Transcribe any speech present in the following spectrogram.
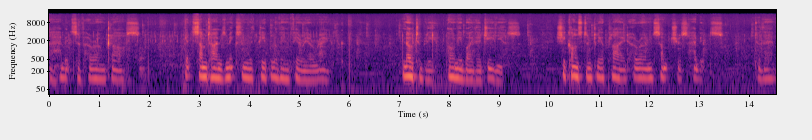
the habits of her own class, yet sometimes mixing with people of inferior rank, notably only by their genius. She constantly applied her own sumptuous habits to them.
